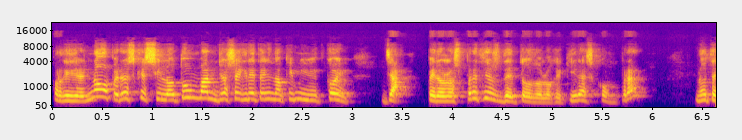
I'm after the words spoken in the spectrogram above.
Porque dirán, no, pero es que si lo tumban yo seguiré teniendo aquí mi Bitcoin. Ya, pero los precios de todo lo que quieras comprar no te,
